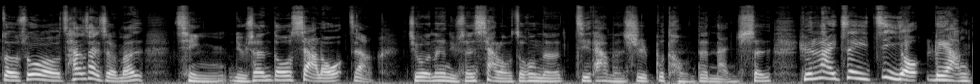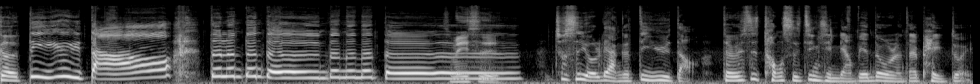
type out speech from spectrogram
的所有参赛者们，请女生都下楼。这样，结果那个女生下楼之后呢，接他们是不同的男生。原来这一季有两个地狱岛，噔噔噔噔噔噔噔噔，什么意思？就是有两个地狱岛，等于是同时进行，两边都有人在配对。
